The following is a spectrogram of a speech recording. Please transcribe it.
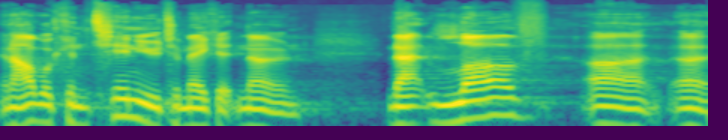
and I will continue to make it known, that love, uh, uh,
